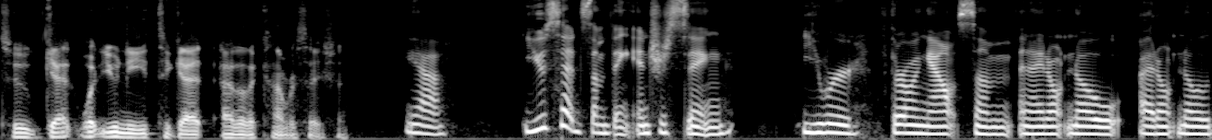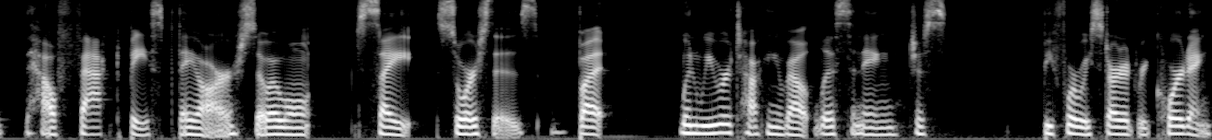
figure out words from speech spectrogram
to get what you need to get out of the conversation. Yeah. You said something interesting. You were throwing out some and I don't know I don't know how fact-based they are, so I won't cite sources, but when we were talking about listening just before we started recording,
